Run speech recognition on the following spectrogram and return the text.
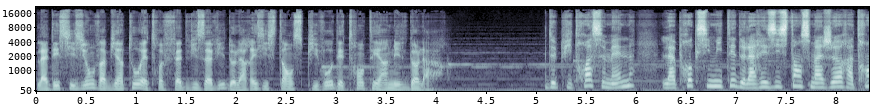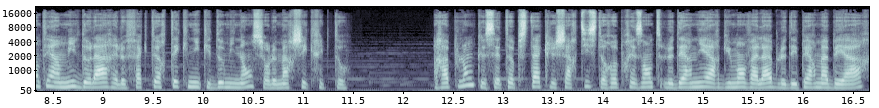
la décision va bientôt être faite vis-à-vis de la résistance pivot des 31 000 dollars. Depuis trois semaines, la proximité de la résistance majeure à 31 000 dollars est le facteur technique dominant sur le marché crypto. Rappelons que cet obstacle chartiste représente le dernier argument valable des permabéars,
